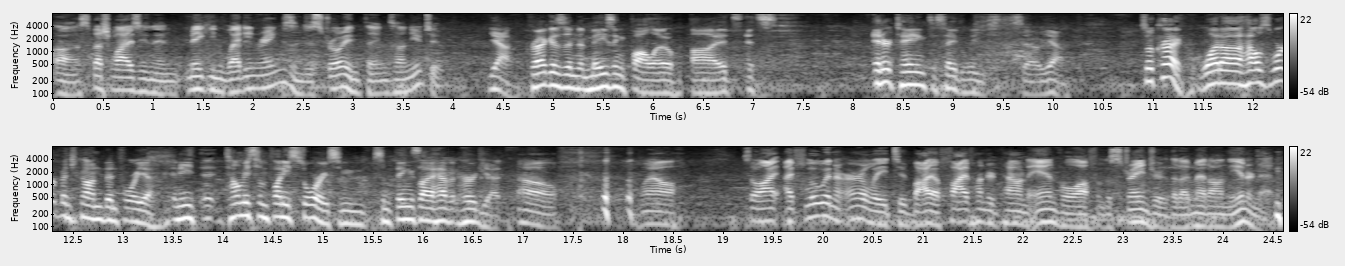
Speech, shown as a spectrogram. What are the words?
uh, specializing in making wedding rings and destroying things on YouTube. Yeah, Craig is an amazing follow. Uh, it's it's entertaining to say the least. So yeah. So Craig, what uh, how's Workbench Con been for you? Any uh, tell me some funny stories, some some things I haven't heard yet. Oh, well. So I, I flew in early to buy a 500 pound anvil off of a stranger that I met on the internet.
